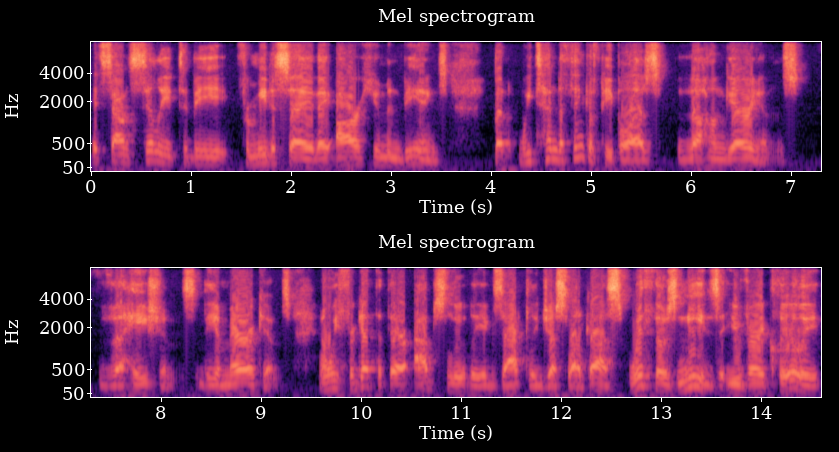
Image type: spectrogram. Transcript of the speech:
it sounds silly to be for me to say they are human beings, but we tend to think of people as the Hungarians, the Haitians, the Americans, and we forget that they're absolutely exactly just like us with those needs that you very clearly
